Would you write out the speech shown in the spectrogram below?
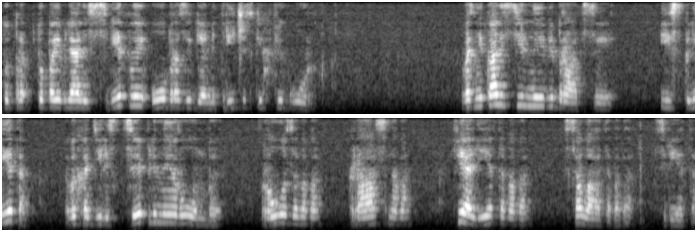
то, то появлялись светлые образы геометрических фигур. Возникали сильные вибрации, и из клеток выходили сцепленные ромбы розового, красного, фиолетового, салатового цвета.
